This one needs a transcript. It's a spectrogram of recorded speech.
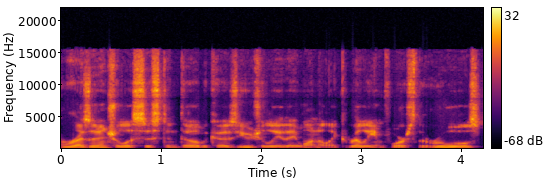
residential assistant, though, because usually they want to like really enforce the rules.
